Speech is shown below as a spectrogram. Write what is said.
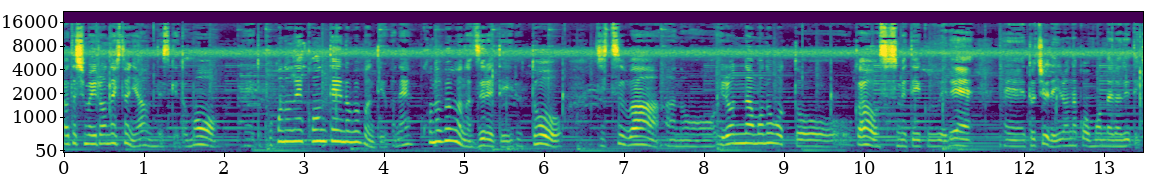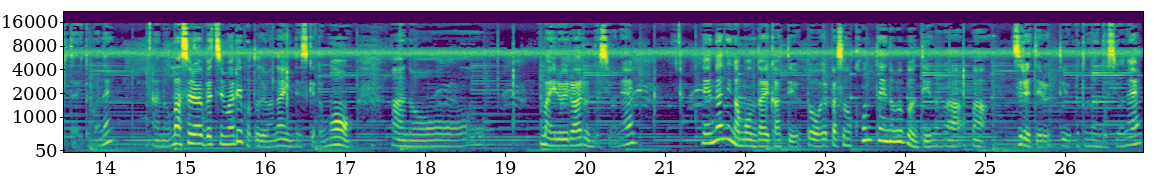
私もいろんな人に会うんですけども、と、ここのね根底の部分っていうかねこの部分がずれていると実はあのいろんな物事がを進めていく上で、えー、途中でいろんなこう問題が出てきたりとかねあの、まあ、それは別に悪いことではないんですけどもあのまあいろいろあるんですよね。で何が問題かっていうとやっぱりその根底の部分っていうのが、まあ、ずれてるっていうことなんですよね。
